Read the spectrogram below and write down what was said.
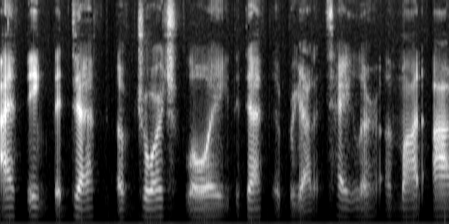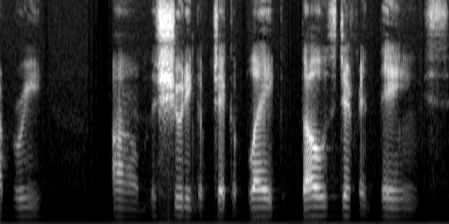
I think the death of George Floyd, the death of Breonna Taylor, Ahmaud Arbery, um, the shooting of Jacob Blake, those different things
